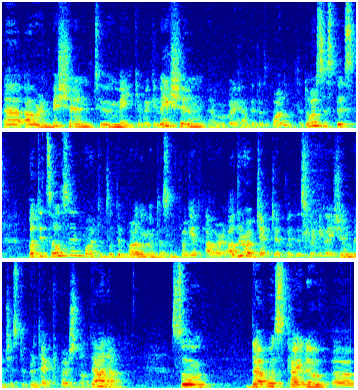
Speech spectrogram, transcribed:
uh, our ambition to make a regulation, and we're very happy that the parliament endorses this. But it's also important that the parliament doesn't forget our other objective with this regulation, which is to protect personal data." So that was kind of a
